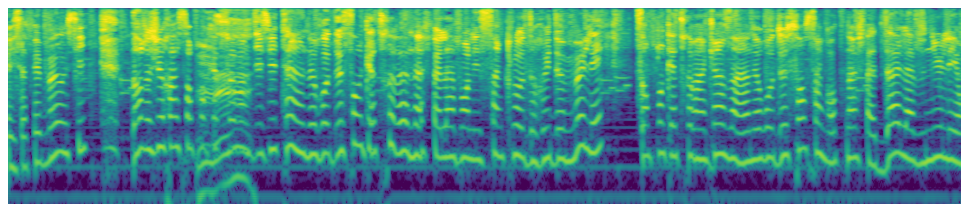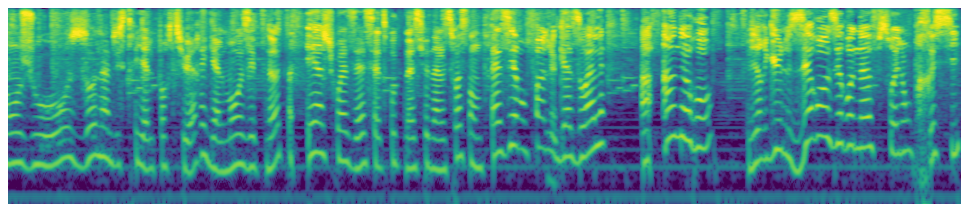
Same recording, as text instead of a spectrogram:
Et ça fait me aussi. Dans le Jura, samplon Mmh. 98 à 1,289€ à l'avant les Saint-Claude, rue de Melay. Samplon 95 à 1,259€ à Dole, avenue Léon Jouot, zone industrielle portuaire, également aux Epnotes et à Choiset, cette route nationale 73. Et enfin, le gasoil à 1,009€, soyons précis,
